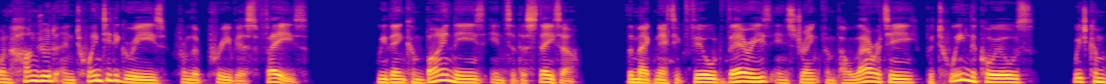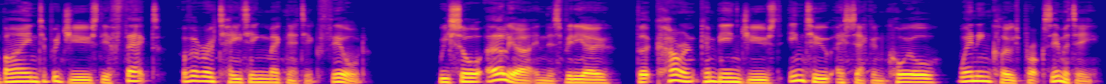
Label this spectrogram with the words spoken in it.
120 degrees from the previous phase. We then combine these into the stator. The magnetic field varies in strength and polarity between the coils, which combine to produce the effect of a rotating magnetic field. We saw earlier in this video that current can be induced into a second coil when in close proximity.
